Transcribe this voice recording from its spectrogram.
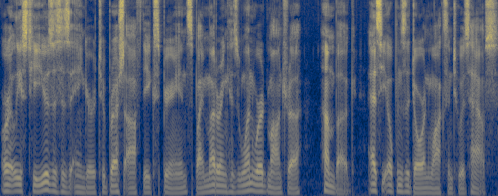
or at least he uses his anger to brush off the experience by muttering his one word mantra, humbug, as he opens the door and walks into his house.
